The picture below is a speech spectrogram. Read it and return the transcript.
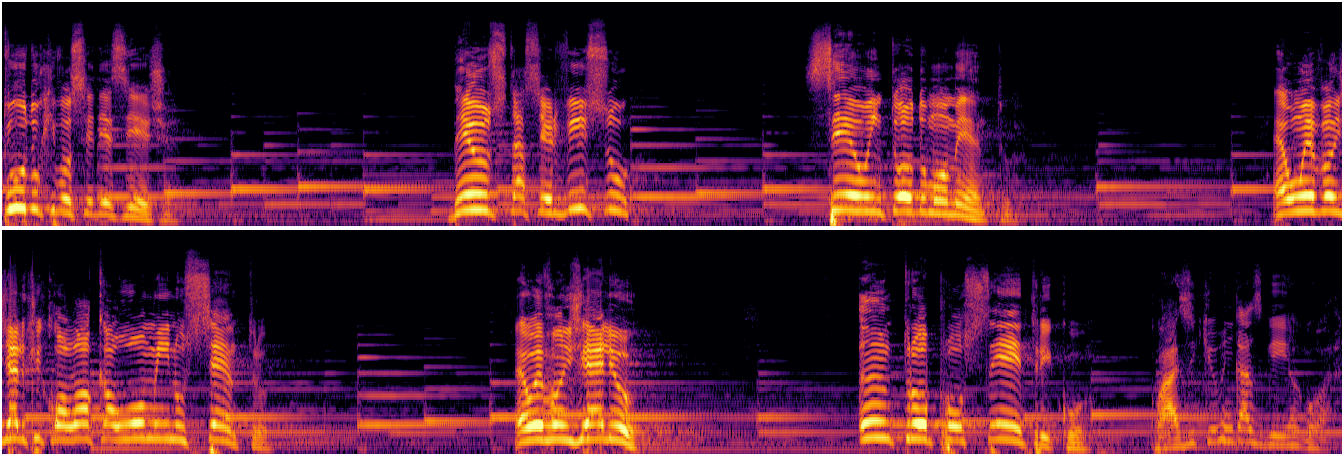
tudo o que você deseja. Deus está a serviço seu em todo momento. É um evangelho que coloca o homem no centro. É o evangelho antropocêntrico. Quase que eu engasguei agora.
